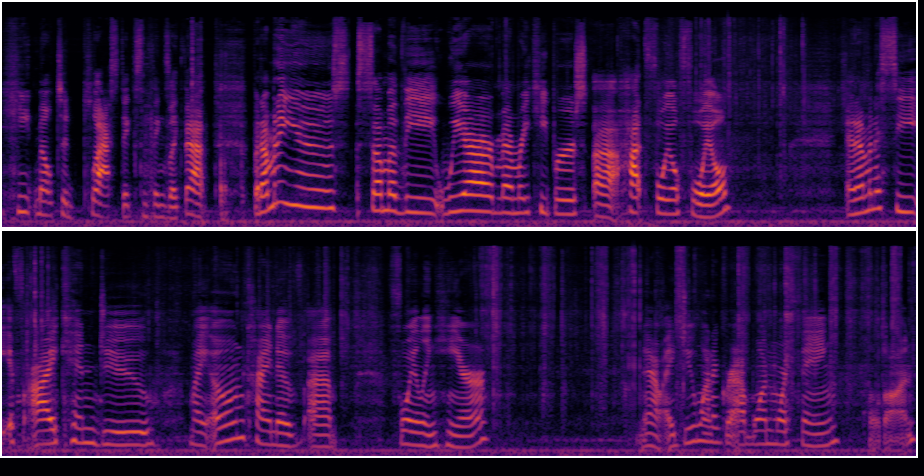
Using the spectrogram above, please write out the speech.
heat melted plastics and things like that. But I'm going to use some of the We Are Memory Keepers uh, hot foil foil. And I'm going to see if I can do my own kind of uh, foiling here. Now, I do want to grab one more thing. Hold on.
